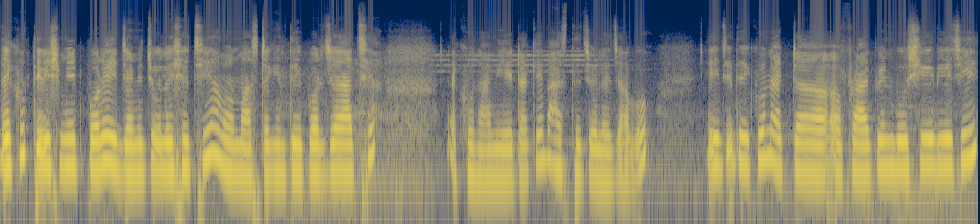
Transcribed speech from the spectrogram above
দেখুন 30 মিনিট পরে এই যে আমি চলে এসেছি, আমার মাছটা কিন্তু এই পর্যায়ে আছে। এখন আমি এটাকে ভাজতে চলে যাব। এই যে দেখুন, একটা ফ্রাই প্যান বসিয়ে দিয়েছি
